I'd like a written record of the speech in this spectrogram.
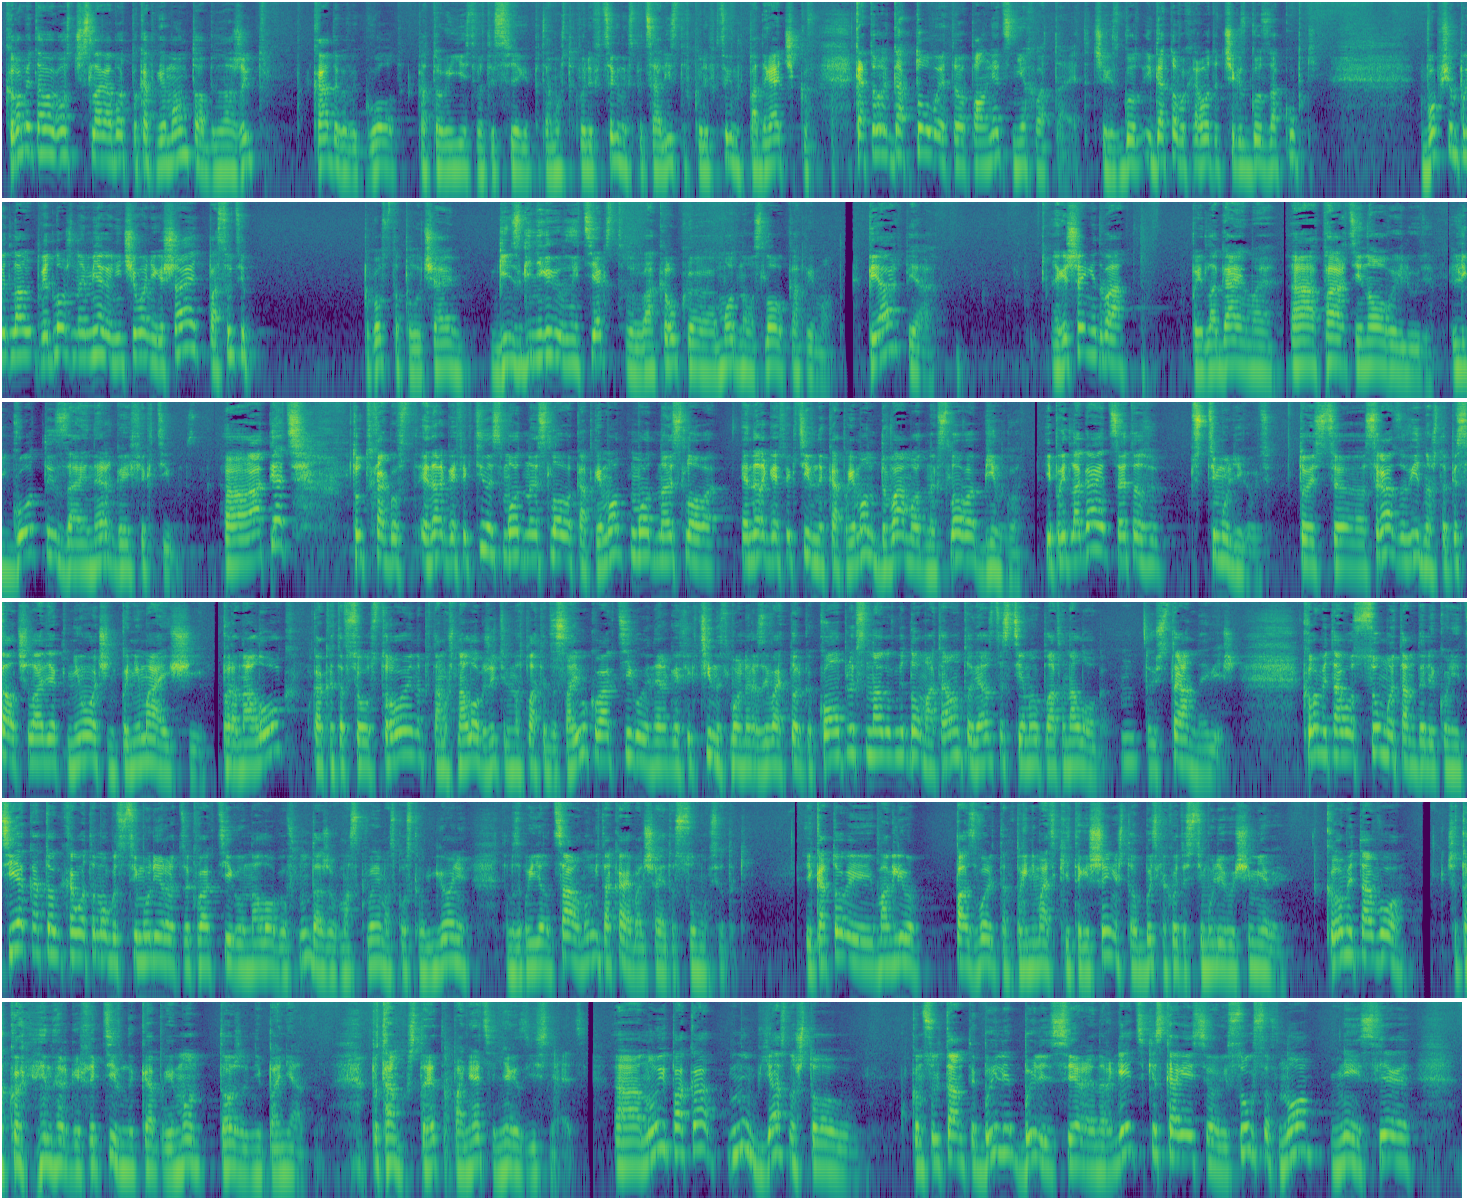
Кроме того, рост числа работ по капремонту обнажит кадровый голод, который есть в этой сфере, потому что квалифицированных специалистов, квалифицированных подрядчиков, которые готовы это выполнять, не хватает. Через гос... И готовых работать через госзакупки. В общем, предло... предложенная мера ничего не решает. По сути, просто получаем сгенерированный текст вокруг э, модного слова капремонт. Пиар, пиар. Решение 2 предлагаемое а, партией «Новые люди». Льготы за энергоэффективность. А, опять тут как бы энергоэффективность модное слово, капремонт модное слово, энергоэффективный капремонт два модных слова бинго. И предлагается это стимулировать. То есть э, сразу видно, что писал человек не очень понимающий про налог, как это все устроено, потому что налог житель нас платит за свою квартиру, энергоэффективность можно развивать только комплексно на уровне дома, а там это связано с темой уплаты налога. То есть странная вещь. Кроме того, суммы там далеко не те, которые кого-то могут стимулировать за квартиру налогов. Ну, даже в Москве, в московском регионе, там за пределы ЦАУ, ну, не такая большая эта сумма все-таки. И которые могли бы позволить там принимать какие-то решения, чтобы быть какой-то стимулирующей мерой. Кроме того, что такое энергоэффективный капремонт, тоже непонятно. Потому что это понятие не разъясняется. А, ну и пока, ну, ясно, что консультанты были, были из сферы энергетики, скорее всего, ресурсов, но не из сферы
